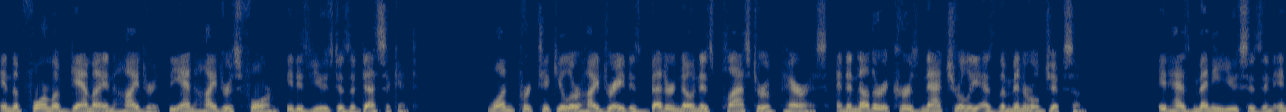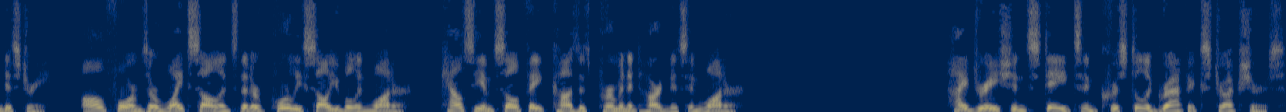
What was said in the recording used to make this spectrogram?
In the form of gamma anhydrite, the anhydrous form, it is used as a desiccant. One particular hydrate is better known as plaster of Paris, and another occurs naturally as the mineral gypsum. It has many uses in industry. All forms are white solids that are poorly soluble in water. Calcium sulfate causes permanent hardness in water. Hydration states and crystallographic structures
